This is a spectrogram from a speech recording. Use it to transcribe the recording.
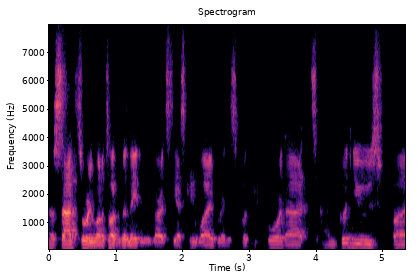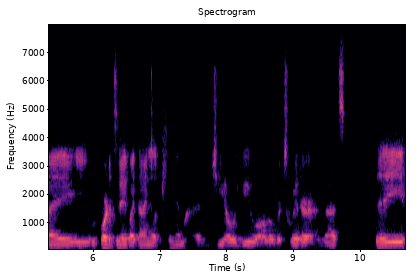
a sad story we want to talk about later in regards to the SK Wyverns. But before that, um, good news by reported today by Daniel Kim and Yu all over Twitter, and that's the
